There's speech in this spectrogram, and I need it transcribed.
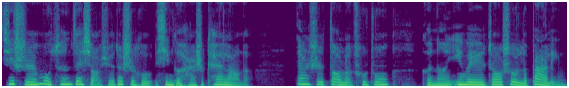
其实木村在小学的时候性格还是开朗的，但是到了初中，可能因为遭受了霸凌，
